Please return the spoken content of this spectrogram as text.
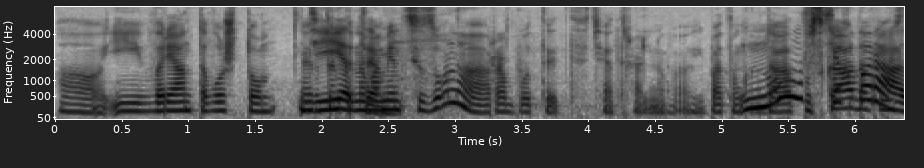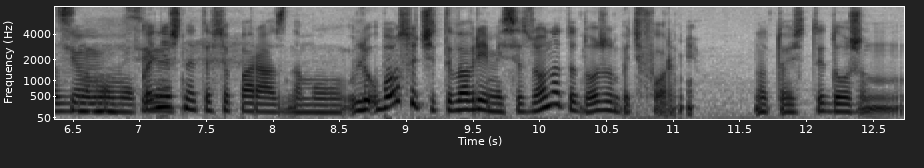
А, и вариант того, что это диеты... на момент сезона работает театрального, и потом, когда ну, отпуска, по-разному. Все... Конечно, это все по-разному. В любом случае, ты во время сезона ты должен быть в форме. Ну, то есть ты должен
